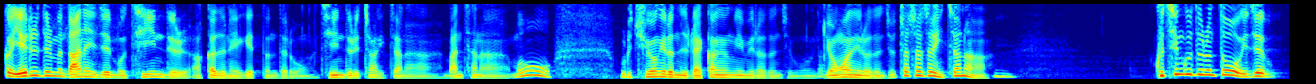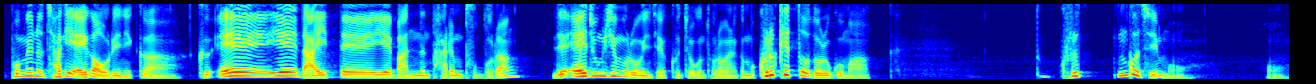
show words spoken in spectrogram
그러니까 예를 들면 나는 이제 뭐 지인들 아까 전에 얘기했던 대로 지인들이 쫙 있잖아 많잖아 뭐 우리 주영이라든지 렉강 형님이라든지 뭐 맞아. 영환이라든지 짜짜짜 있잖아 음. 그 친구들은 또 이제 보면은 자기 애가 어리니까 그 애의 나이대에 맞는 다른 부부랑 이제 애 중심으로 이제 그쪽은 돌아가니까 뭐 그렇게 또 놀고 막 그런 거지 뭐. 어.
